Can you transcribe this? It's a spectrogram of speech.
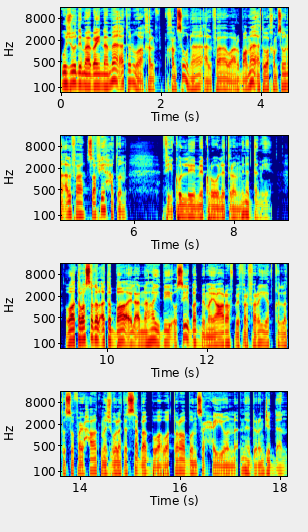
وجود ما بين 150 ألف و 450 ألف صفيحة في كل ميكرو لتر من الدم. وتوصل الأطباء إلى أن هايدي أصيبت بما يعرف بفرفرية قلة الصفيحات مجهولة السبب وهو اضطراب صحي نادر جدا.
